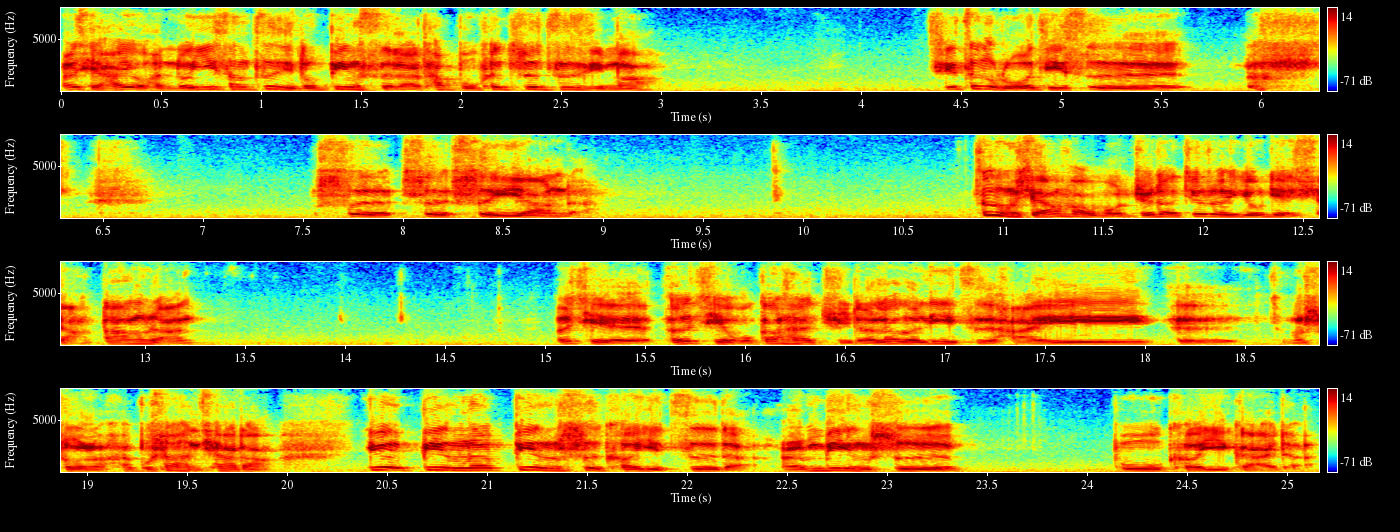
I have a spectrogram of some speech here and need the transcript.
而且还有很多医生自己都病死了，他不会治自己吗？其实这个逻辑是 是是是一样的。这种想法，我觉得就是有点想当然。而且而且，我刚才举的那个例子还呃怎么说呢？还不是很恰当，因为病呢，病是可以治的，而命是不可以改的。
